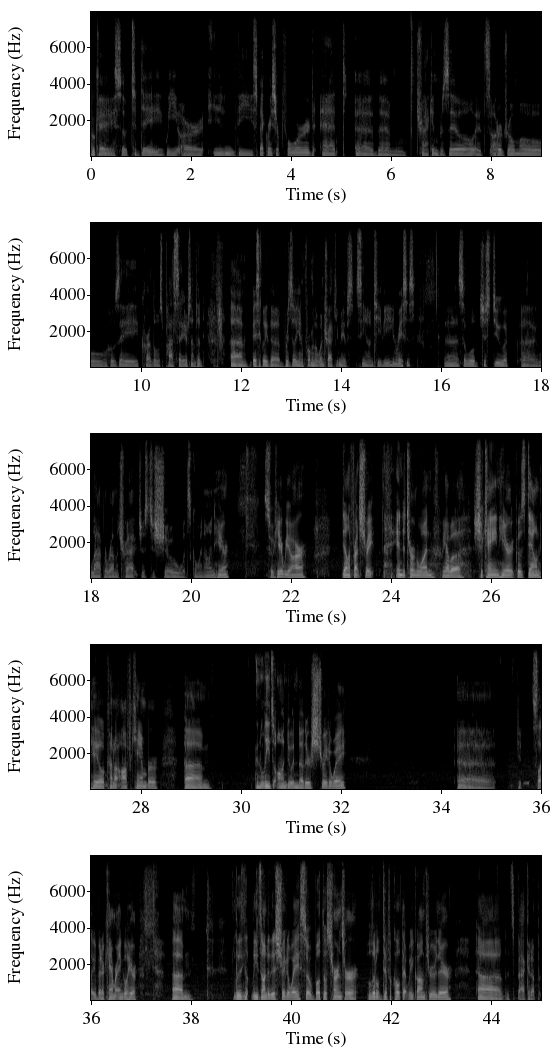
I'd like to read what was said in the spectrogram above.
Okay, so today we are in the Spec Racer Ford at uh, the um, track in Brazil. It's Autodromo Jose Carlos Pace or something. Um, basically, the Brazilian Formula One track you may have seen on TV in races. Uh, so we'll just do a, a lap around the track just to show what's going on here. So here we are down the front straight into turn one. We have a chicane here. It goes downhill, kind of off camber. Um, and leads onto another straightaway. Uh, get slightly better camera angle here. Um, leads, onto this straightaway. So both those turns are a little difficult that we've gone through there. Uh, let's back it up a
